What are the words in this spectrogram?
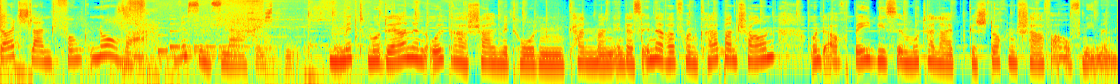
Deutschlandfunk Nova. Wissensnachrichten. Mit modernen Ultraschallmethoden kann man in das Innere von Körpern schauen und auch Babys im Mutterleib gestochen scharf aufnehmen.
